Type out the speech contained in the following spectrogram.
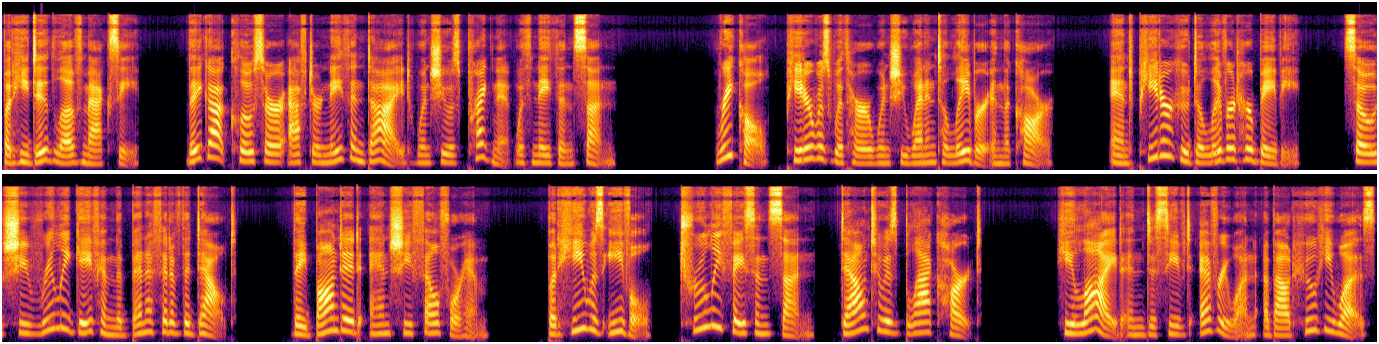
but he did love Maxie. They got closer after Nathan died when she was pregnant with Nathan's son. Recall, Peter was with her when she went into labor in the car, and Peter who delivered her baby, so she really gave him the benefit of the doubt. They bonded and she fell for him. But he was evil, truly Faison's son, down to his black heart. He lied and deceived everyone about who he was,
